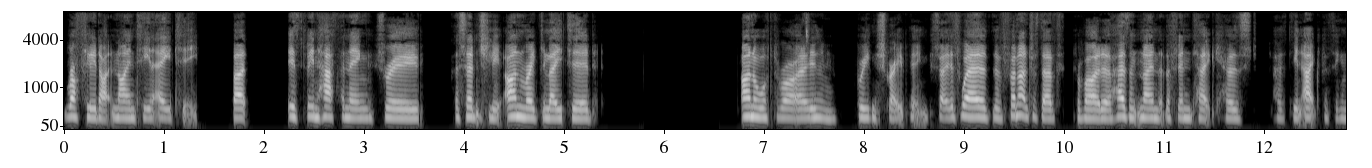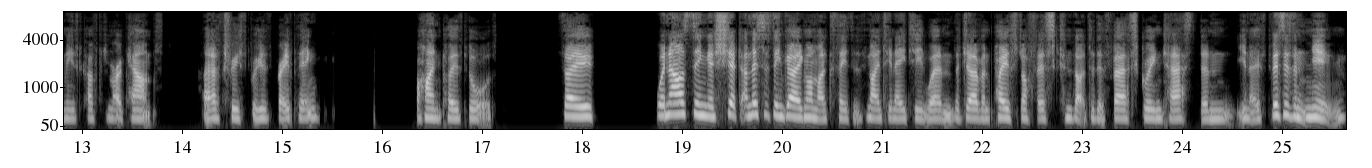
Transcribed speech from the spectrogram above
roughly like 1980, but it's been happening through essentially unregulated, unauthorized, mm screen scraping. So it's where the financial service provider hasn't known that the fintech has, has been accessing these customer accounts uh, through screen scraping behind closed doors. So we're now seeing a shift, and this has been going on, like I say, since 1980 when the German post office conducted its first screen test. And, you know, this isn't new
